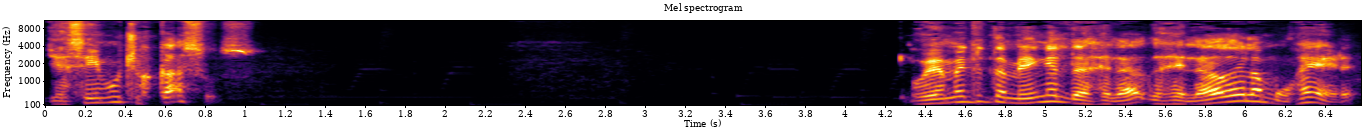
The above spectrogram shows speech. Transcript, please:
Y así hay muchos casos. Obviamente también el desde, el lado de la mujer,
